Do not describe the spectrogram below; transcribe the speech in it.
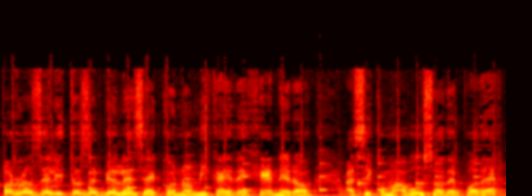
por los delitos de violencia económica y de género, así como abuso de poder,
